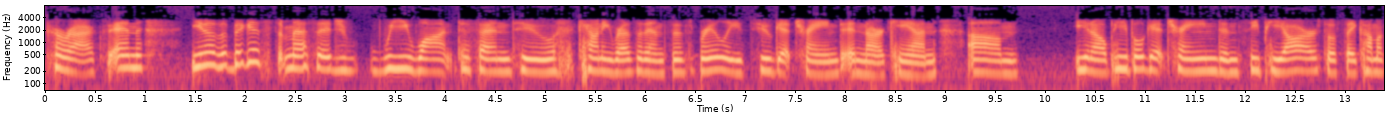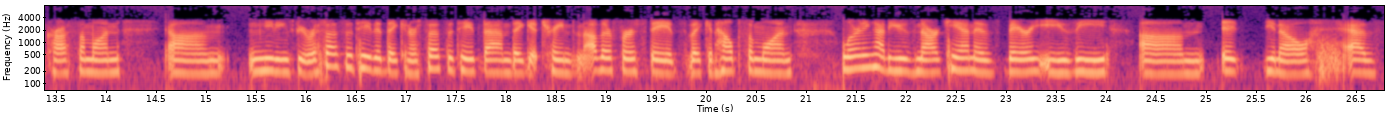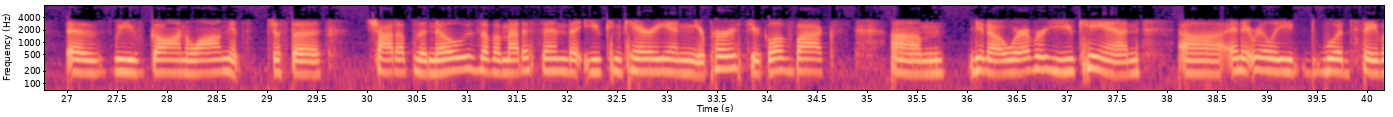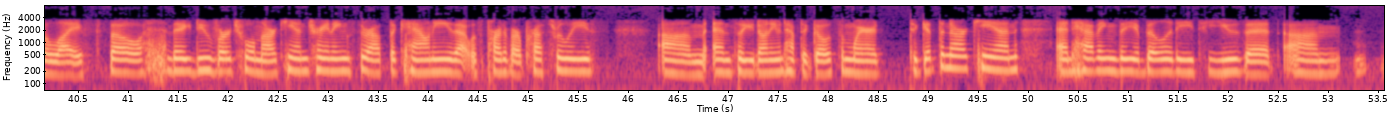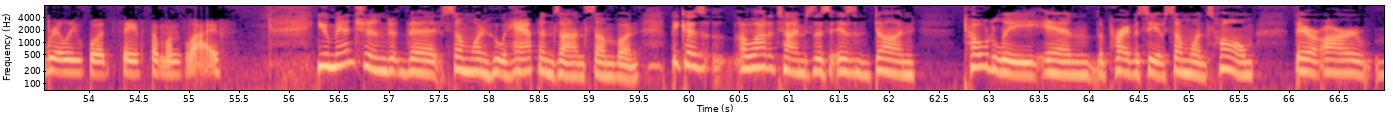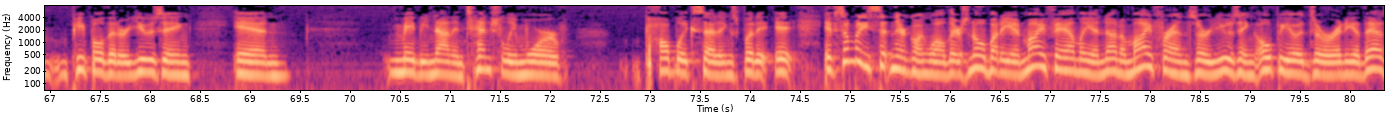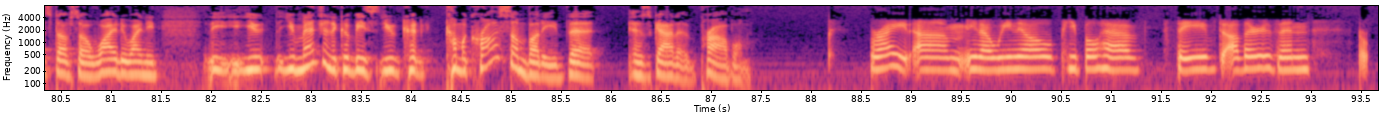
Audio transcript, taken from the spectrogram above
Correct. And you know, the biggest message we want to send to county residents is really to get trained in Narcan. Um, you know, people get trained in CPR, so if they come across someone um, needing to be resuscitated, they can resuscitate them. They get trained in other first aids, so they can help someone. Learning how to use Narcan is very easy. Um, it, you know, as as we've gone along, it's just a shot up the nose of a medicine that you can carry in your purse, your glove box, um, you know, wherever you can uh, and it really would save a life. So they do virtual Narcan trainings throughout the county. That was part of our press release. Um, and so you don't even have to go somewhere to get the Narcan, and having the ability to use it um, really would save someone's life. You mentioned that someone who happens on someone, because a lot of times this isn't done totally in the privacy of someone's home there are people that are using in maybe not intentionally more public settings, but it, it, if somebody's sitting there going, well, there's nobody in my family and none of my friends are using opioids or any of that stuff, so why do I need, you, you mentioned it could be, you could come across somebody that has got a problem. Right. Um, you know, we know people have saved others and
